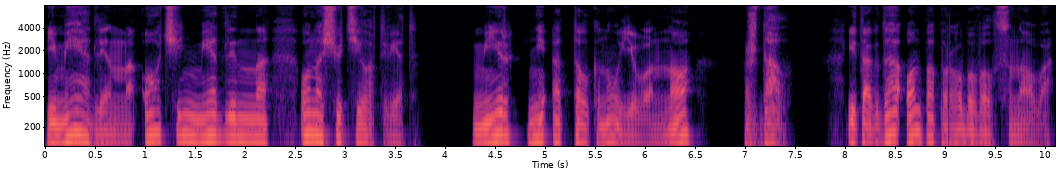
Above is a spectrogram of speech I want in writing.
И медленно, очень медленно он ощутил ответ. Мир не оттолкнул его, но ждал. И тогда он попробовал снова.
